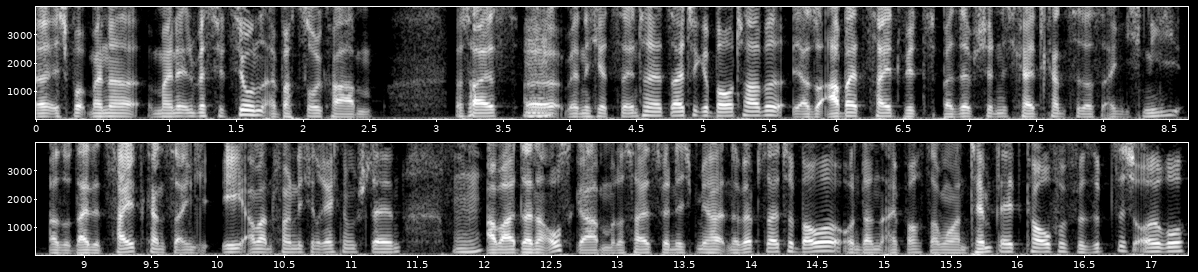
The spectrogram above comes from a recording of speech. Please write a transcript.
Äh, ich wollte meine, meine Investitionen einfach zurückhaben. Das heißt, äh, wenn ich jetzt eine Internetseite gebaut habe, also Arbeitszeit wird bei Selbstständigkeit kannst du das eigentlich nie, also deine Zeit kannst du eigentlich eh am Anfang nicht in Rechnung stellen, aber deine Ausgaben, das heißt, wenn ich mir halt eine Webseite baue und dann einfach, sagen wir mal, ein Template kaufe für 70 Euro,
